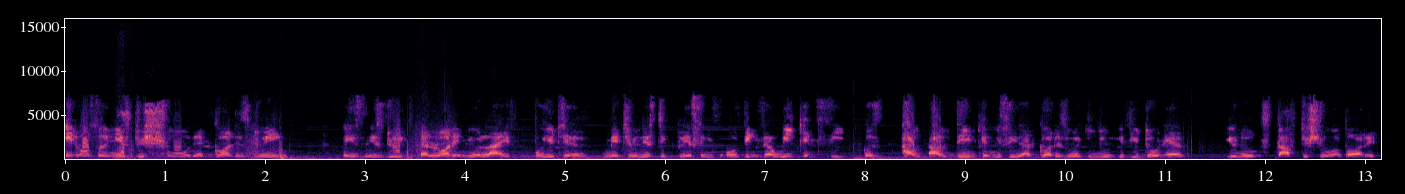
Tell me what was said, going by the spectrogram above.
It also needs to show that God is doing is, is doing a lot in your life for you to have materialistic blessings or things that we can see. Because how how then can we see that God is working you if you don't have you know stuff to show about it?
